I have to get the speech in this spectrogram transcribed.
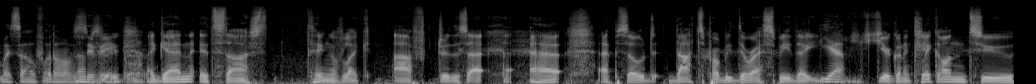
myself. I don't have a Absolutely. CV. but- Again, it's that thing of like after this uh, uh, episode, that's probably the recipe that Yeah. you're going to click on to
